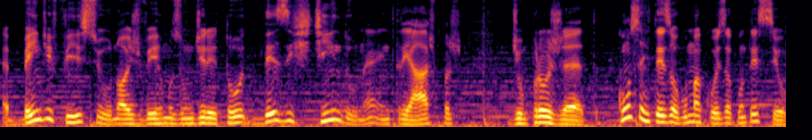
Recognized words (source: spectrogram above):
É bem difícil nós vermos um diretor desistindo, né, entre aspas, de um projeto. Com certeza alguma coisa aconteceu.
